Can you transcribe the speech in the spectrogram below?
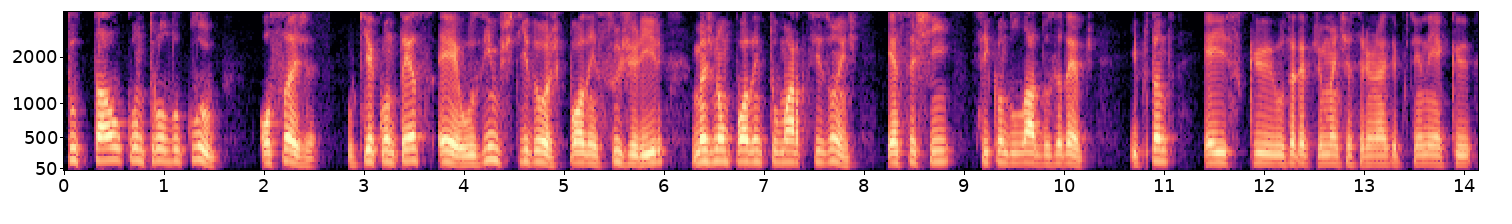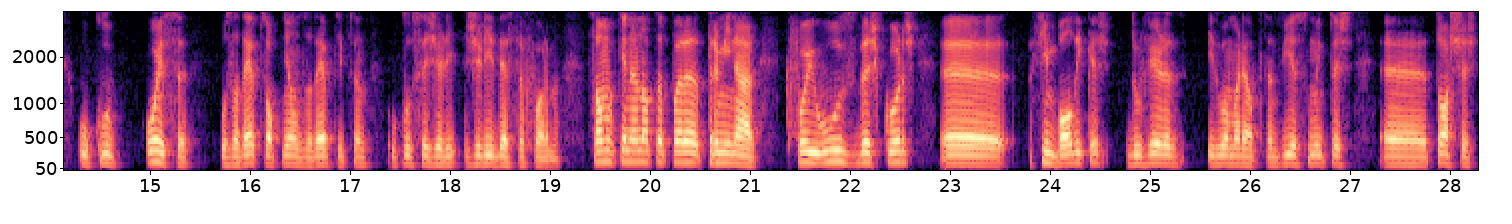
total controle do clube. Ou seja, o que acontece é os investidores podem sugerir, mas não podem tomar decisões. Essas sim ficam do lado dos adeptos. E portanto, é isso que os adeptos do Manchester United pretendem: é que o clube ouça os adeptos, a opinião dos adeptos e portanto o clube seja gerido dessa forma. Só uma pequena nota para terminar, que foi o uso das cores uh, simbólicas do verde e do amarelo. Portanto, via-se muitas uh, tochas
